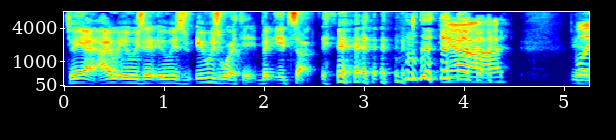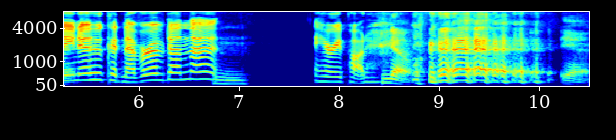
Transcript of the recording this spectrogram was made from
so yeah, I it was it was it was worth it, but it sucked. Yeah. Well, you know who could never have done that? Hmm. Harry Potter. no. yeah.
